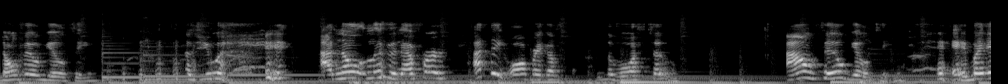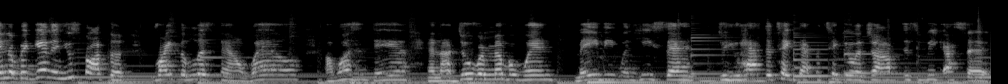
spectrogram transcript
don't feel guilty because you. I know. Listen, at first, I think all breakups divorce too. I don't feel guilty. but in the beginning, you start to write the list down. Well, I wasn't there. And I do remember when, maybe when he said, Do you have to take that particular job this week? I said,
